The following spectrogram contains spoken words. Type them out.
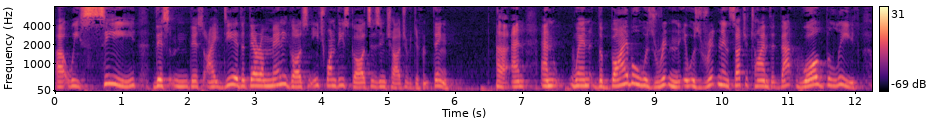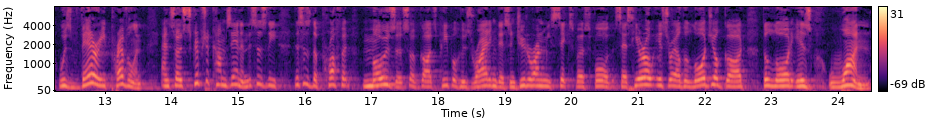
uh, we see this, this idea that there are many gods, and each one of these gods is in charge of a different thing. Uh, and, and when the Bible was written, it was written in such a time that that world belief was very prevalent. And so Scripture comes in, and this is the, this is the prophet Moses of God's people who's writing this in Deuteronomy 6, verse 4, that says, Hear, O Israel, the Lord your God, the Lord is one.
